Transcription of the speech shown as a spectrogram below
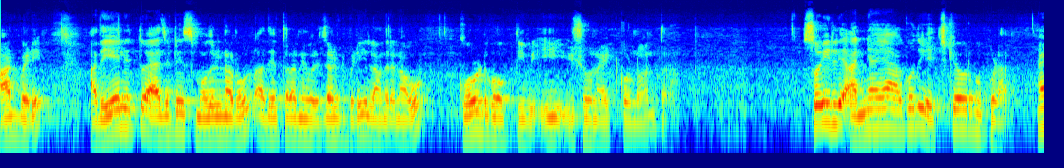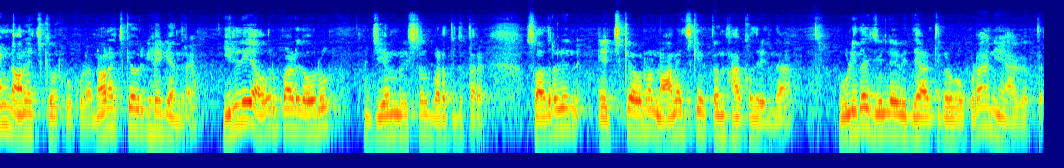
ಮಾಡಬೇಡಿ. ಅದೇನಿತ್ತು ಆ್ಯಸ್ ಇಟ್ ಈಸ್ ಮೊದಲಿನ ರೂಲ್ ಅದೇ ಥರ ನೀವು ರಿಸಲ್ಟ್ ಬಿಡಿ, ಇಲ್ಲಾಂದರೆ ನಾವು ಕೋರ್ಟ್ಗೆ ಹೋಗ್ತೀವಿ ಈ ಇಶ್ಯೂನ ಇಟ್ಕೊಂಡು ಅಂತ. ಸೊ, ಇಲ್ಲಿ ಅನ್ಯಾಯ ಆಗೋದು ಎಚ್ ಕೆ ಅವ್ರಿಗೂ ಕೂಡ. ಆ್ಯಂಡ್ ನಾನ್ ಎಚ್ ಕೆ ಅವ್ರಿಗೂ ಕೂಡ. ನಾನ್ ಎಚ್ ಕೆ ಅವ್ರಿಗೆ ಹೇಗೆ ಅಂದರೆ, ಇಲ್ಲಿ ಅವ್ರ ಪಾಡ್ಗೆ ಅವರು ಜಿ ಎಂ ಲಿಸ್ಟಲ್ಲಿ ಬರ್ತಿರ್ತಾರೆ ಸೊ ಅದರಲ್ಲಿ ಎಚ್ ಕೆ ಅವ್ರನ್ನ ನಾನ್ ಎಚ್ ಕೆಗೆ ತಂದು ಹಾಕೋದ್ರಿಂದ ಉಳಿದ ಜಿಲ್ಲೆ ವಿದ್ಯಾರ್ಥಿಗಳಿಗೂ ಕೂಡ ಅನ್ಯಾಯ ಆಗುತ್ತೆ.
